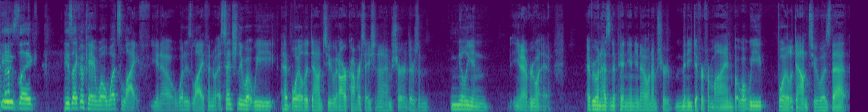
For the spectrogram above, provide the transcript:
kid he's like he's like, okay, well, what's life? You know, what is life? And essentially, what we had boiled it down to in our conversation, and I'm sure there's a million, you know, everyone, everyone has an opinion, you know, and I'm sure many differ from mine. But what we boiled it down to was that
